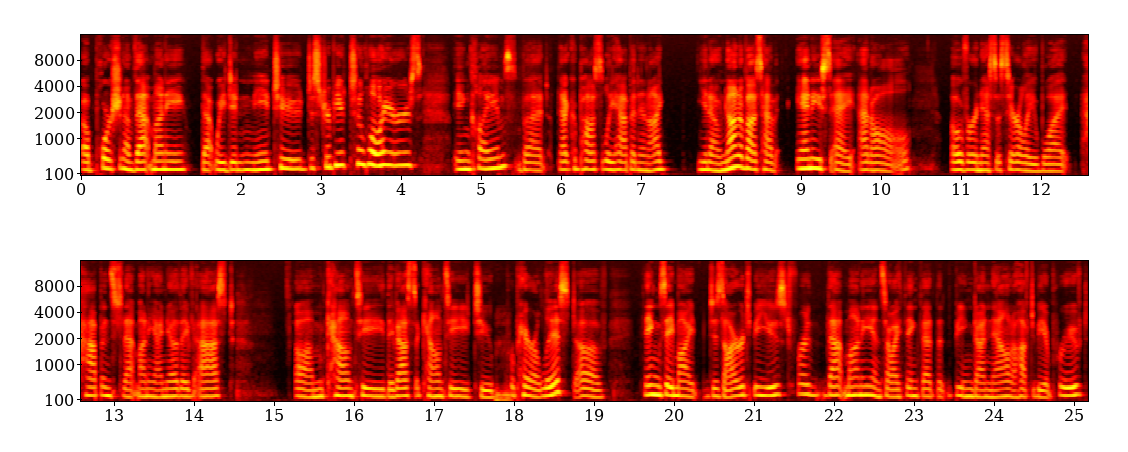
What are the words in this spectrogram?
a portion of that money that we didn't need to distribute to lawyers in claims, but that could possibly happen. And I, you know, none of us have any say at all over necessarily what happens to that money. I know they've asked um, county, they've asked the county to mm-hmm. prepare a list of things they might desire to be used for that money. And so I think that that's being done now and it'll have to be approved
